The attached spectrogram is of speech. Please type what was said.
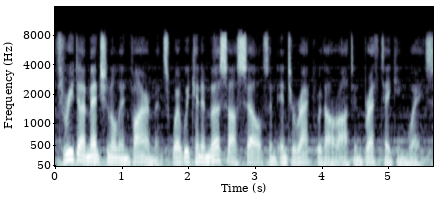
three-dimensional environments where we can immerse ourselves and interact with our art in breathtaking ways.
